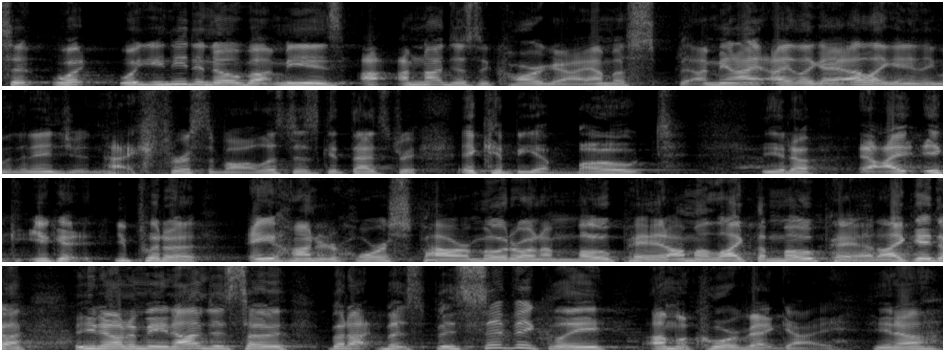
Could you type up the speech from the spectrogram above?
So what, what you need to know about me is I, am not just a car guy. I'm a, I mean, I, I, like, I like anything with an engine. Like, first of all, let's just get that straight. It could be a boat. You know, I, it, you, could, you put a 800 horsepower motor on a moped. I'm gonna like the moped. I get done. You know what I mean? I'm just so, but, I, but specifically, I'm a Corvette guy, you know?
